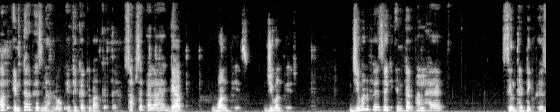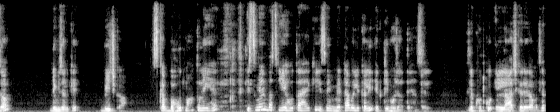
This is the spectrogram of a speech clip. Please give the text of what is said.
अब इंटरफेज में हम लोग एक एक करके बात करते हैं। सबसे पहला है gap one phase G one phase G one phase एक इंटरवल है सिंथेटिक फ़ेज़ और डिवीज़न के बीच का। इसका बहुत महत्व नहीं है। इसमें बस ये होता है कि इसमें मेटाबोलिकली एक्टिव हो जाते हैं सेल मतलब खुद को इलाज करेगा मतलब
